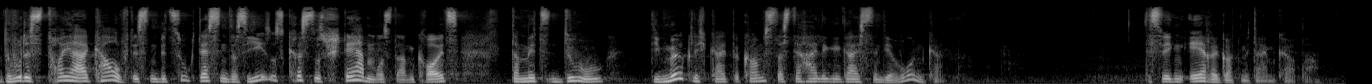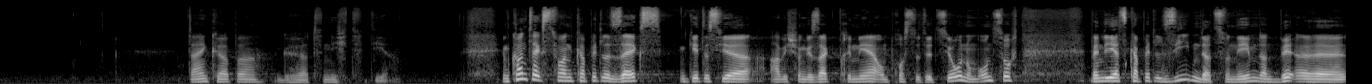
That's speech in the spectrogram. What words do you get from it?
Du wurdest teuer erkauft, ist ein Bezug dessen, dass Jesus Christus sterben musste am Kreuz, damit du die Möglichkeit bekommst, dass der Heilige Geist in dir wohnen kann. Deswegen ehre Gott mit deinem Körper. Dein Körper gehört nicht dir. Im Kontext von Kapitel 6 geht es hier, habe ich schon gesagt, primär um Prostitution, um Unzucht. Wenn wir jetzt Kapitel 7 dazu nehmen, dann äh,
